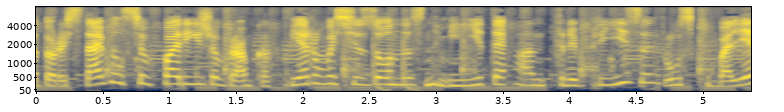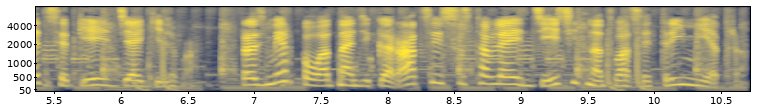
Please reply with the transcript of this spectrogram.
который ставился в Париже в рамках первого сезона знаменитой антрепризы «Русский балет» Сергея Дягилева. Размер полотна декорации составляет 10 на 23 метра.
